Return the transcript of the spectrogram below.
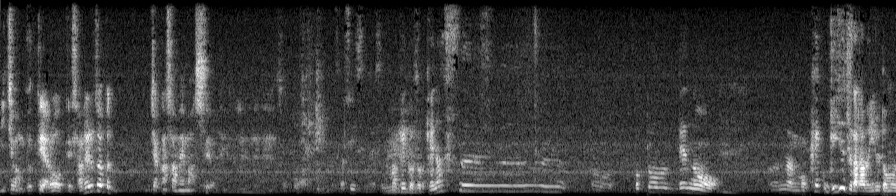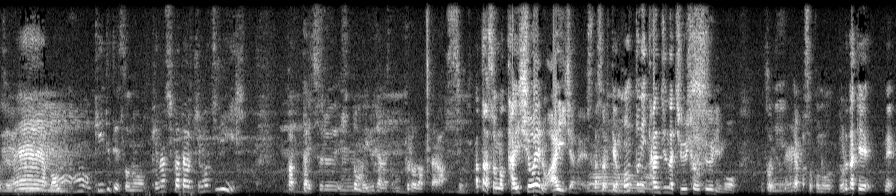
一番ぶってやろうってされるとやっぱ若干冷めますよね。うん、そこは。難しいですね。そのまあ、結構その、けなすことでの、なもう結構技術が多分いると思うんですよね。うんやっぱもう聞いてて、その、けなし方が気持ちいいかったりする人もいるじゃないですか、プロだったら。あとはその対象への愛じゃないですか。うんそれって本当に単純な抽象というよりも、本当にやっぱそこの、どれだけね、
